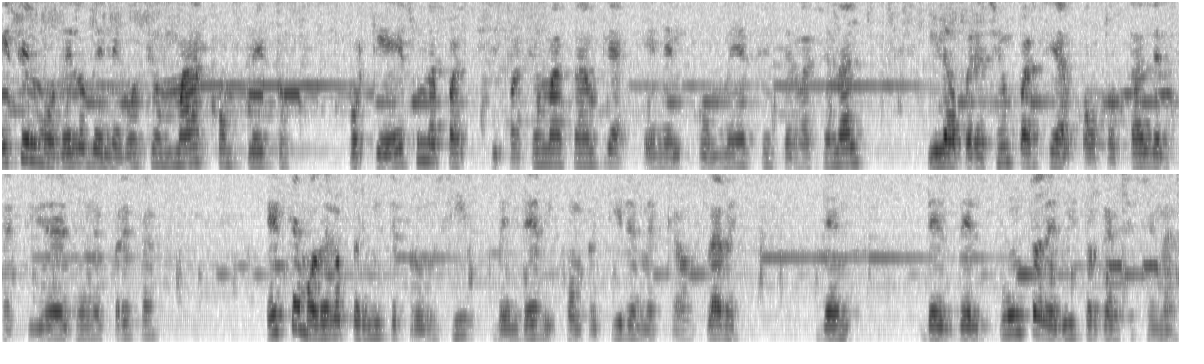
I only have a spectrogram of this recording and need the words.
es el modelo de negocio más completo porque es una participación más amplia en el comercio internacional y la operación parcial o total de las actividades de una empresa. Este modelo permite producir, vender y competir en mercados clave desde el punto de vista organizacional.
